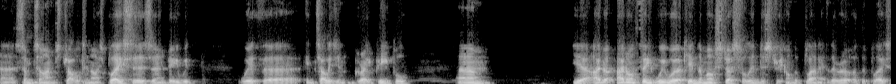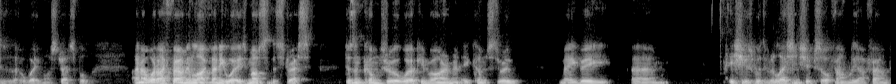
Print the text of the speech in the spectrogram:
uh, sometimes travel to nice places and be with with uh, intelligent, great people. Um, yeah, I don't, I don't think we work in the most stressful industry on the planet. There are other places that are way more stressful. And what I found in life, anyway, is most of the stress doesn't come through a work environment. It comes through maybe um, issues with relationships or family. I found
